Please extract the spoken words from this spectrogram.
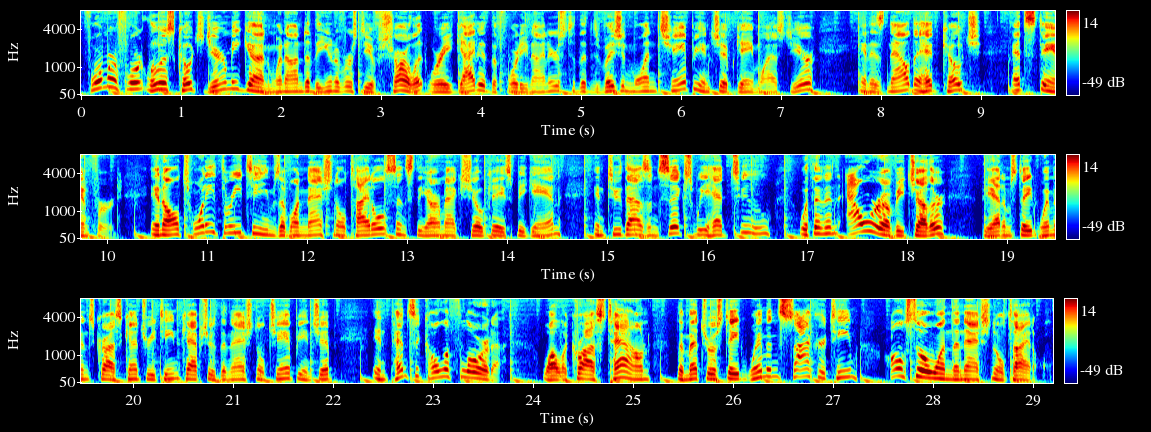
Former Fort Lewis coach Jeremy Gunn went on to the University of Charlotte, where he guided the 49ers to the Division I championship game last year, and is now the head coach at Stanford. In all, 23 teams have won national titles since the RMAC Showcase began. In 2006, we had two within an hour of each other. The Adams State women's cross country team captured the national championship in Pensacola, Florida, while across town, the Metro State women's soccer team also won the national title.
